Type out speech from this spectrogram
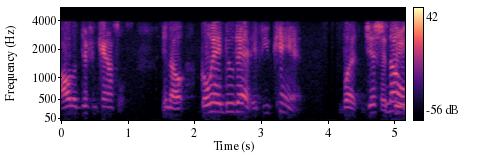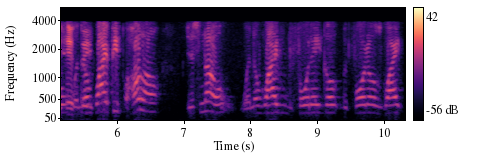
all the different councils. You know, go ahead and do that if you can. But just And know and when the white people, hold on, just know when the white before they go before those whites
